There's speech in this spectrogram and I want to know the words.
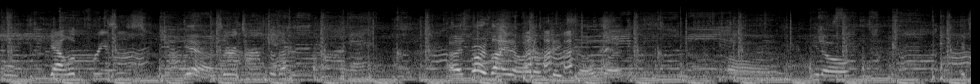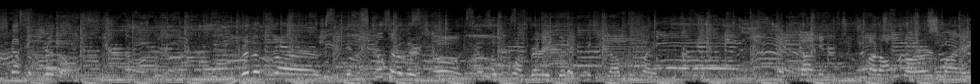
Little Gallop freezes. Yeah. Is there a term for that? As far as I know, I don't think so, but, um, you know, it's got some rhythms. Rhythms are, it's a skill set of its own. You know, some people are very good at picking up, like, like not getting too caught off guard by you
